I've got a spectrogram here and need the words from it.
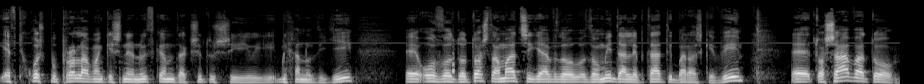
Ευτυχώς που πρόλαβαν και συνεννοήθηκαν μεταξύ τους οι μηχανοδηγοί. Ε, ο Δοντοτός σταμάτησε για 70 λεπτά την Παρασκευή. Ε, το Σάββατο,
